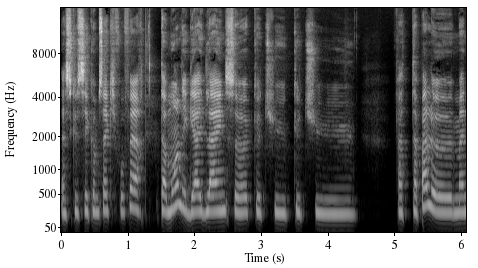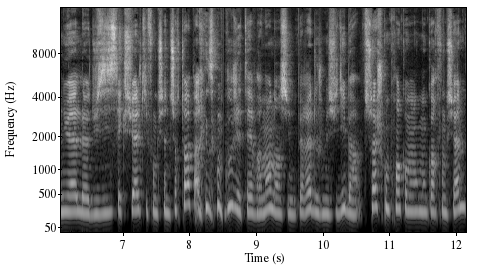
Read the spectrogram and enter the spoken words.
est-ce que c'est comme ça qu'il faut faire? T'as moins les guidelines euh, que tu que tu Enfin, t'as pas le manuel du zizi sexuel qui fonctionne sur toi, par exemple? Du coup, j'étais vraiment dans une période où je me suis dit, bah, soit je comprends comment mon corps fonctionne,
